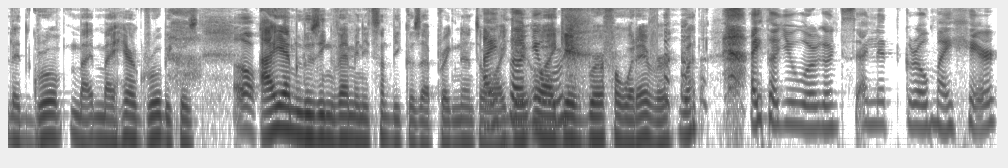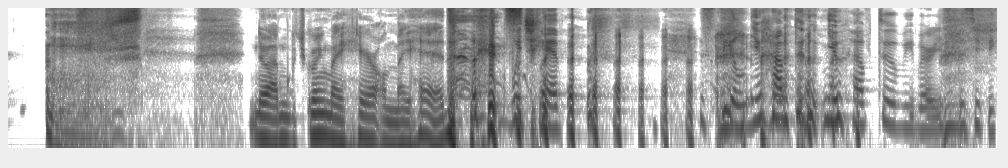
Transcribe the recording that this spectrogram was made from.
let grow my, my hair grow because oh, I am losing them, and it's not because I'm pregnant or I I, gave or I gave birth or whatever. what? I thought you were going to say I let grow my hair. No, I'm growing my hair on my head. Which head? Still, you have to you have to be very specific.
